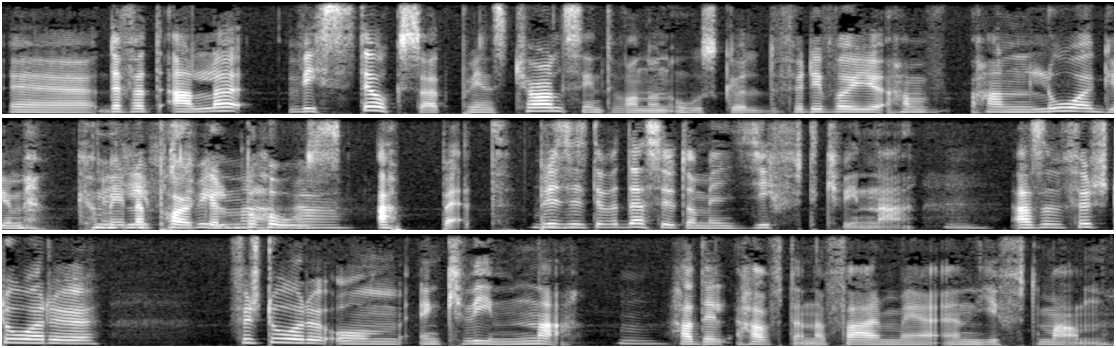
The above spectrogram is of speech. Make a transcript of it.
Eh, därför att alla visste också att prins Charles inte var någon oskuld. För det var ju, han, han låg ju med Camilla Parker Bowles ja. öppet. Mm. Precis, det var dessutom en gift kvinna. Mm. Alltså förstår du, förstår du om en kvinna Mm. hade haft en affär med en gift man?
